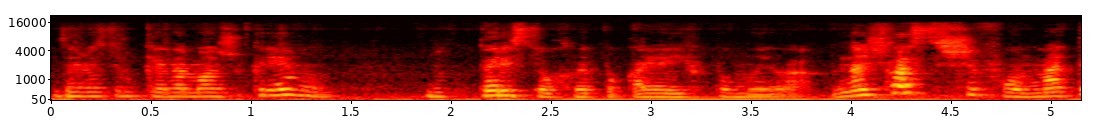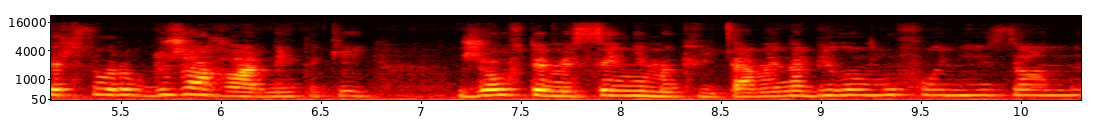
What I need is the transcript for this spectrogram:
Зараз руки намажу кремом. Ну, Пересохли, поки я їх помила. Знайшла шифон, метр сорок, дуже гарний, такий жовтими синіми квітами на білому фоні із Анни.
